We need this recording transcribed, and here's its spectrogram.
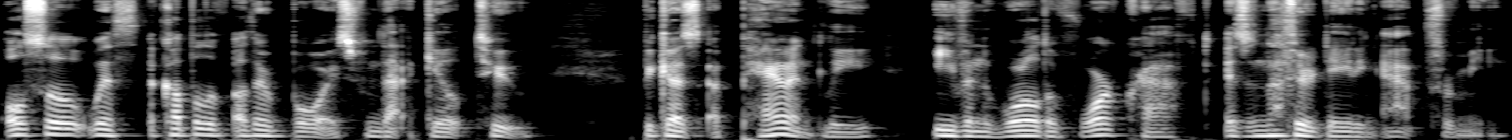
also with a couple of other boys from that guild too, because apparently even World of Warcraft is another dating app for me.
